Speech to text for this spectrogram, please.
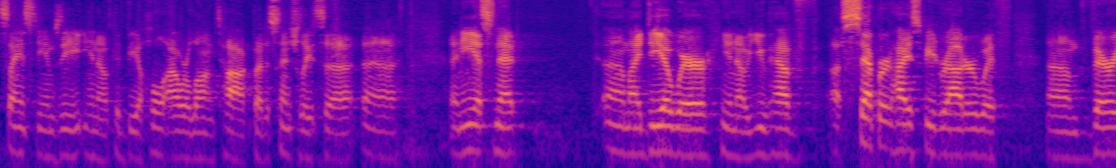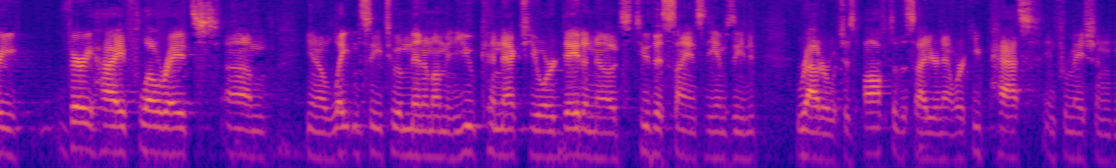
Science DMZ, you know, could be a whole hour-long talk, but essentially it's a, an ESNet um, idea where, you know, you have a separate high-speed router with um, very, very high flow rates, um, you know, latency to a minimum, and you connect your data nodes to this Science DMZ router, which is off to the side of your network. You pass information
